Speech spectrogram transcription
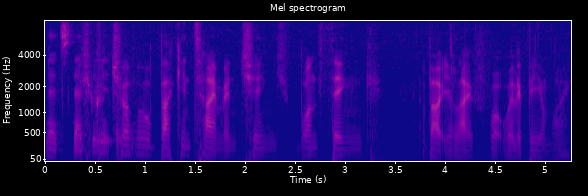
that's If that's you could travel back in time and change one thing about your life, what will it be and why?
